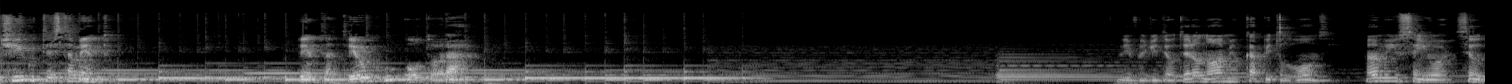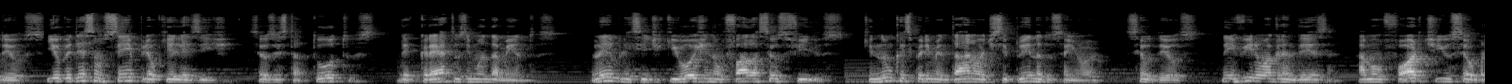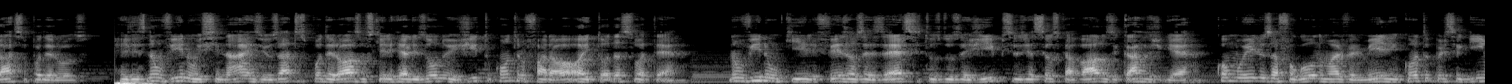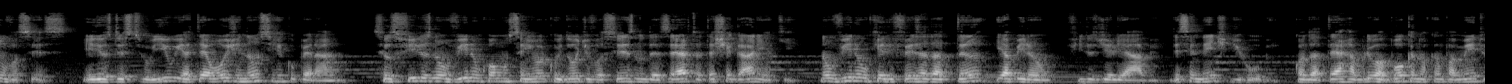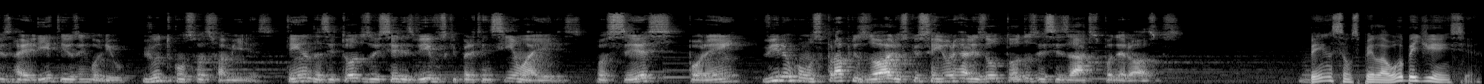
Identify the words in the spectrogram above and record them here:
Antigo Testamento Pentateuco ou Torá. Livro de Deuteronômio, capítulo 11. Amem o Senhor, seu Deus, e obedeçam sempre ao que ele exige, seus estatutos, decretos e mandamentos. Lembrem-se de que hoje não fala a seus filhos, que nunca experimentaram a disciplina do Senhor, seu Deus, nem viram a grandeza, a mão forte e o seu braço poderoso. Eles não viram os sinais e os atos poderosos que ele realizou no Egito contra o Faraó e toda a sua terra. Não viram o que ele fez aos exércitos dos egípcios e a seus cavalos e carros de guerra, como ele os afogou no Mar Vermelho enquanto perseguiam vocês. Ele os destruiu e até hoje não se recuperaram. Seus filhos não viram como o Senhor cuidou de vocês no deserto até chegarem aqui. Não viram o que ele fez a Datã e Abirão, filhos de Eliabe, descendente de Ruben, quando a terra abriu a boca no acampamento israelita e os engoliu, junto com suas famílias, tendas e todos os seres vivos que pertenciam a eles. Vocês, porém, viram com os próprios olhos que o Senhor realizou todos esses atos poderosos. Bênçãos pela obediência.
